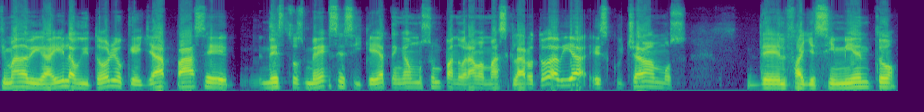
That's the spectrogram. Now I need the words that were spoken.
estimada Abigail, auditorio, que ya pase en estos meses y que ya tengamos un panorama más claro. Todavía escuchábamos del fallecimiento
